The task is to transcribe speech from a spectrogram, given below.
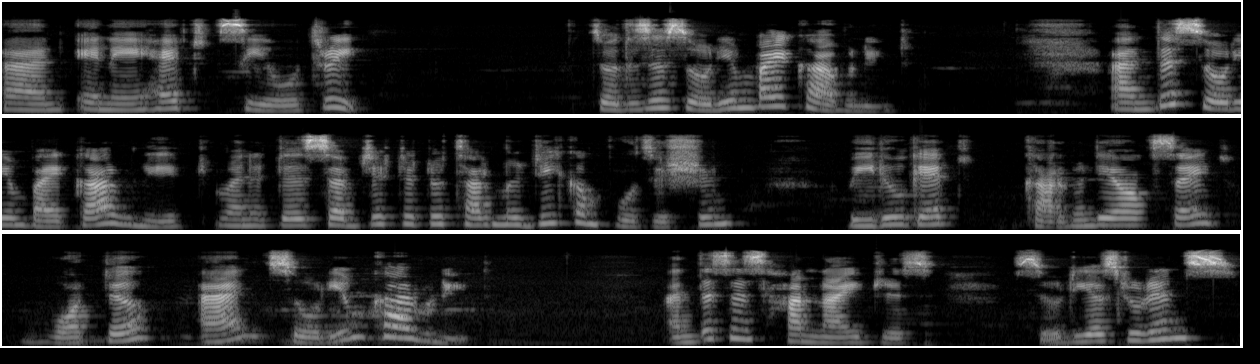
and NaHCO3. So this is sodium bicarbonate. And this sodium bicarbonate, when it is subjected to thermal decomposition, we do get carbon dioxide, water and sodium carbonate. And this is anhydrous. So dear students,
